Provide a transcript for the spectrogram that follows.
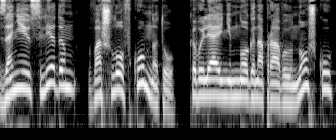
За нею следом вошло в комнату, ковыляя немного на правую ножку,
